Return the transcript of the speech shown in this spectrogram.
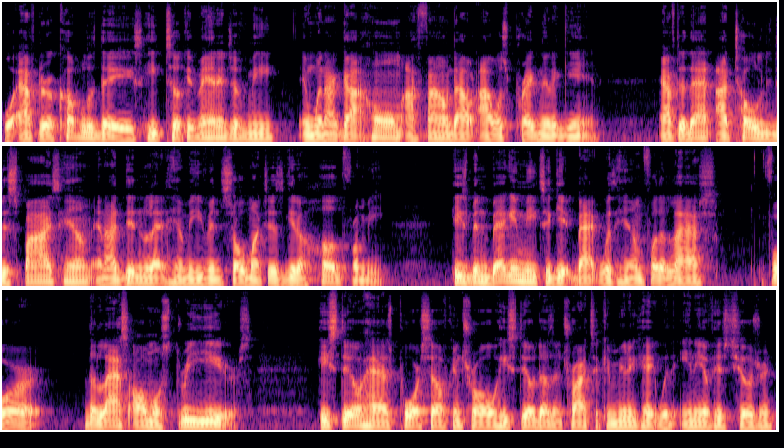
Well, after a couple of days, he took advantage of me, and when I got home, I found out I was pregnant again. After that, I totally despised him, and I didn't let him even so much as get a hug from me. He's been begging me to get back with him for the last for the last almost 3 years. He still has poor self control. He still doesn't try to communicate with any of his children,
